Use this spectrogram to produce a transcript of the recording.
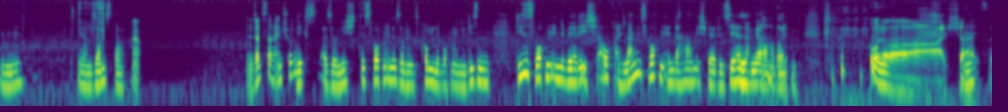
Mhm. Ja, am Samstag. Am Samstag Einschulung? Nix, also nicht das Wochenende, sondern das kommende Wochenende. Diesen, dieses Wochenende werde ich auch ein langes Wochenende haben. Ich werde sehr lange arbeiten. Oh, oh scheiße.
